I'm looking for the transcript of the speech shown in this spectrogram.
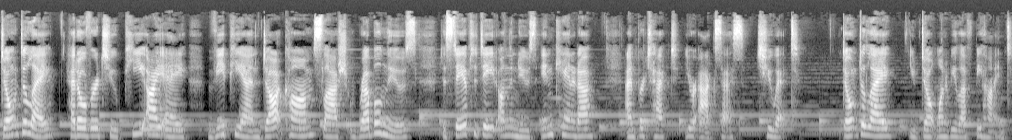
Don't delay. Head over to piavpn.com slash rebel news to stay up to date on the news in Canada and protect your access to it. Don't delay. You don't want to be left behind.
